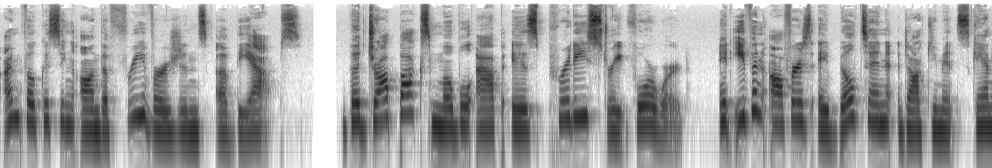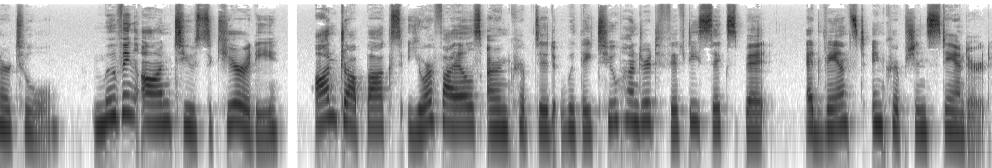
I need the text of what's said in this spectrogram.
I'm focusing on the free versions of the apps. The Dropbox mobile app is pretty straightforward. It even offers a built in document scanner tool. Moving on to security, on Dropbox, your files are encrypted with a 256 bit Advanced Encryption Standard,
